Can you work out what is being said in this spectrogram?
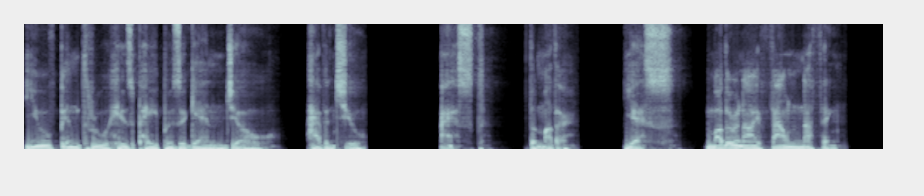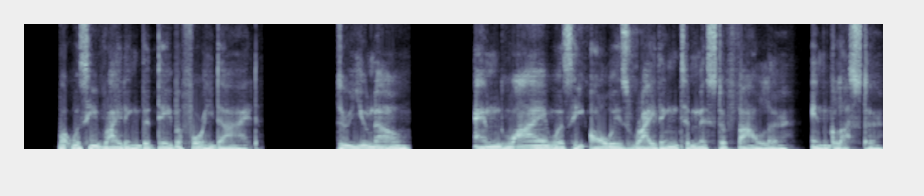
You've been through his papers again, Joe, haven't you? asked the mother. Yes, mother and I found nothing. What was he writing the day before he died? Do you know? And why was he always writing to Mr. Fowler in Gloucester?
